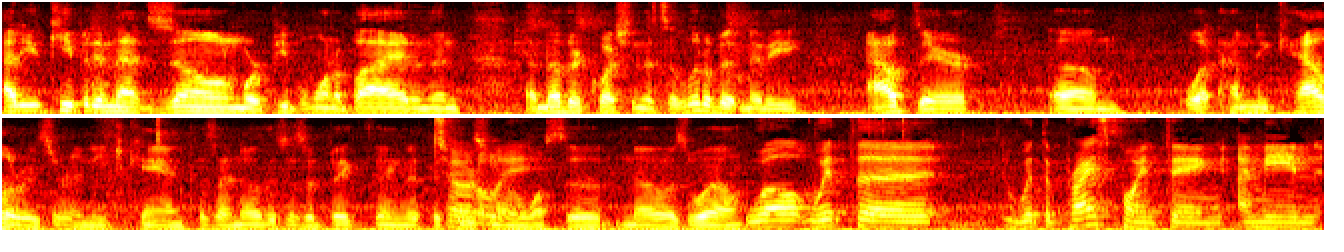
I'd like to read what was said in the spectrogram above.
how do you keep it in that zone where people want to buy it? And then another question that's a little bit maybe out there. Um, what how many calories are in each can? Because I know this is a big thing that the Totally. consumer wants to know as well. Well, with the with the price point thing, I mean,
